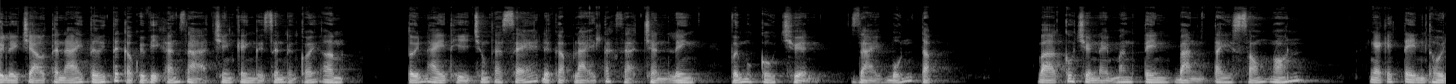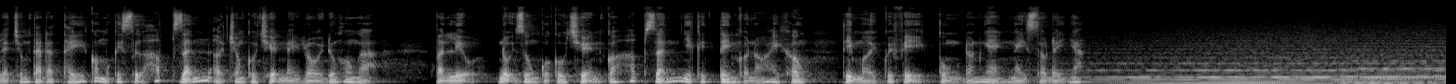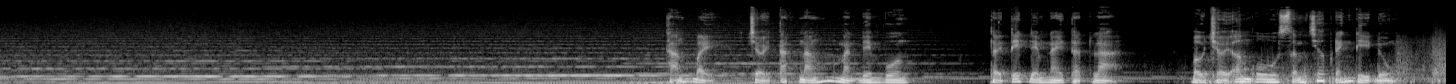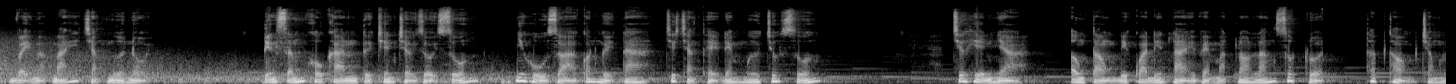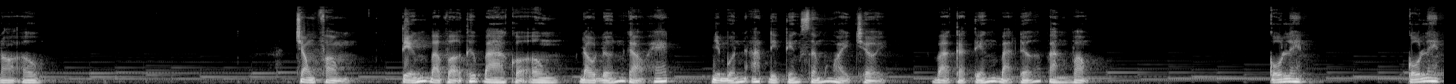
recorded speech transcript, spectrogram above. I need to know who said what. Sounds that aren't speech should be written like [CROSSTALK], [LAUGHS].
Speaker 1: Gửi lời chào thân ái tới tất cả quý vị khán giả trên kênh Người Dân Đừng coi Âm Tối nay thì chúng ta sẽ được gặp lại tác giả Trần Linh với một câu chuyện dài 4 tập Và câu chuyện này mang tên Bàn tay sáu ngón Nghe cái tên thôi là chúng ta đã thấy có một cái sự hấp dẫn ở trong câu chuyện này rồi, đúng không ạ? Và liệu nội dung của câu chuyện có hấp dẫn như cái tên của nó hay không? Thì mời quý vị cùng đón nghe ngay sau đây nhé. Tháng 7, trời tắt nắng, màn đêm buông. Thời tiết đêm nay thật lạ. Bầu trời âm u sấm chớp đánh đi đùng Vậy mà mãi chẳng mưa nổi. Tiếng sấm khô khan từ trên trời rội xuống Như hù dọa con người ta Chứ chẳng thể đem mưa chút xuống. Trước hiền nhà Ông Tổng đi qua đi lại vẻ mặt lo lắng sốt ruột Thấp thỏm trong lo âu. Trong phòng Tiếng bà vợ thứ ba của ông Đau đớn gào hét. Như muốn át đi tiếng sấm ngoài trời Và cả tiếng bà đỡ vang vọng. Cố lên Cố lên.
